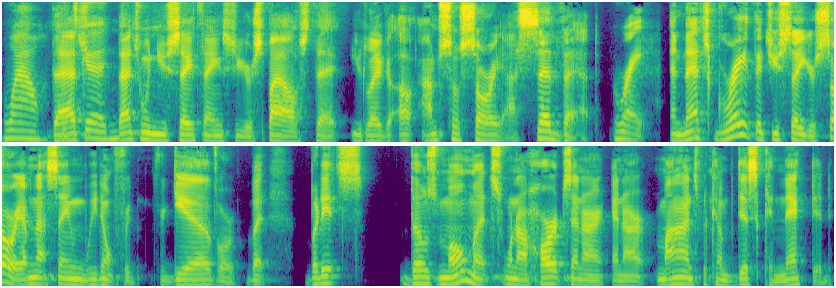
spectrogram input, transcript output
wow That's, that's, good That's when you say things to your spouse that you like, oh, I'm so sorry I said that. right And that's great that you say you're sorry. I'm not saying we don't for, forgive or but but it's those moments when our hearts and our and our minds become disconnected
